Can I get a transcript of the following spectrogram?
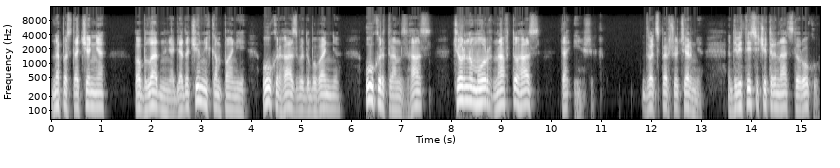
на постачання обладнання для дочірніх компаній Укргазвидобування, Укртрансгаз, Чорномор, Нафтогаз та інших. 21 червня 2013 року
